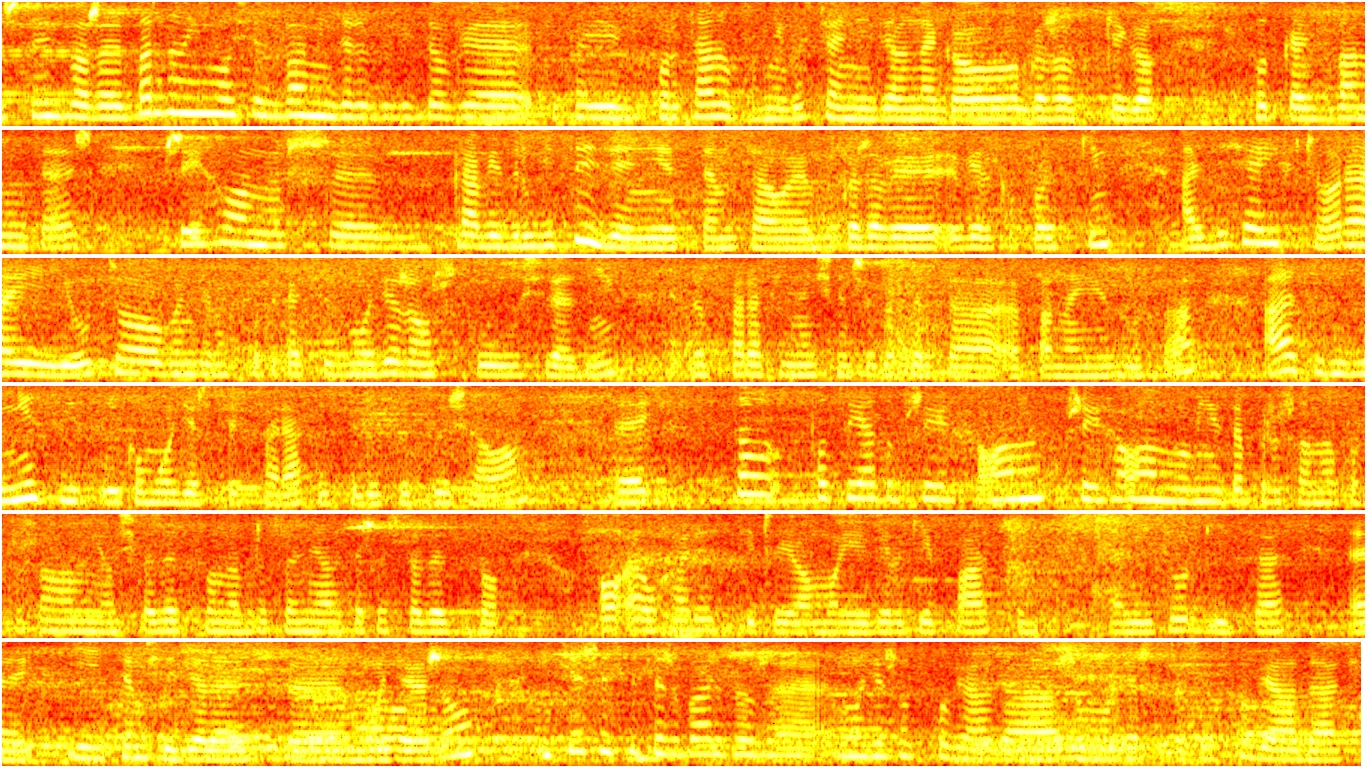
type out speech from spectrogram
Szczęść Boże, bardzo mi miło się z Wami, drodzy widzowie, tutaj w portalu pewnie gościa niedzielnego Gorzowskiego spotkać z Wami też. Przyjechałam już e, prawie drugi tydzień, jestem cały w Gorzowie Wielkopolskim, a dzisiaj, wczoraj i jutro będziemy spotykać się z młodzieżą szkół średnich w parafii Najświętszego Serca Pana Jezusa, ale to nie jest tylko młodzież z tych parafii, z tego co słyszałam. To po co ja tu przyjechałam? Przyjechałam, bo mnie zaproszono, poproszono mnie o świadectwo nawrócenia, ale też o świadectwo o Eucharystii, czyli o mojej wielkiej pasji, e, liturgice e, i tym się dzielę z e, młodzieżą i cieszę się też bardzo, że młodzież odpowiada, że młodzież chce się spowiadać,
